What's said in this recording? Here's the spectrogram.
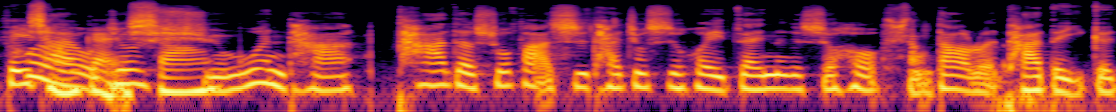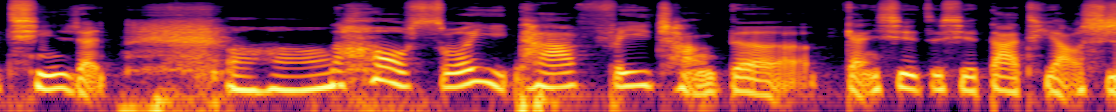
非常感伤。我就询问他，他的说法是他就是会在那个时候想到了他的一个亲人，嗯哼，然后所以他非常的感谢这些大体老师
